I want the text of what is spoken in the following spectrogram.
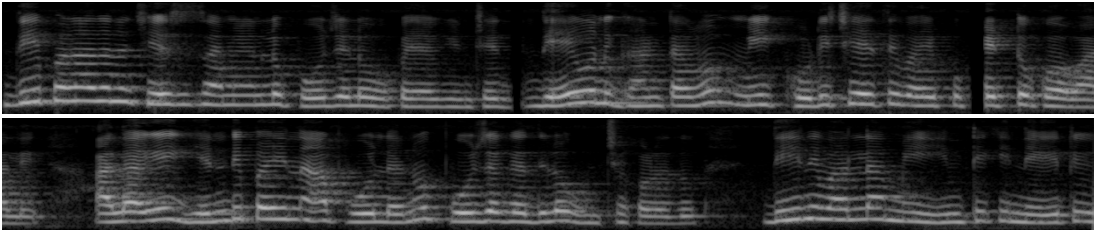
దీపారాధన చేసే సమయంలో పూజలో ఉపయోగించే దేవుని గంటను మీ కుడి చేతి వైపు పెట్టుకోవాలి. అలాగే ఎండిపోయిన పూలను పూజ గదిలో ఉంచకూడదు. దీనివల్ల మీ ఇంటికి నెగిటివ్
